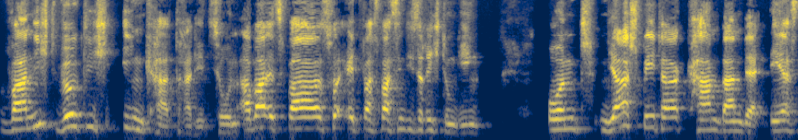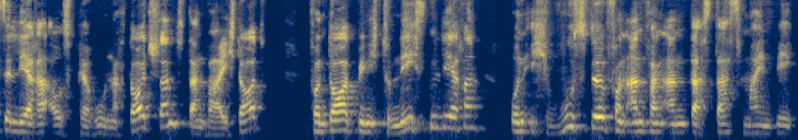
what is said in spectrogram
war nicht wirklich Inka-Tradition, aber es war so etwas, was in diese Richtung ging. Und ein Jahr später kam dann der erste Lehrer aus Peru nach Deutschland, dann war ich dort. Von dort bin ich zum nächsten Lehrer und ich wusste von Anfang an, dass das mein Weg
